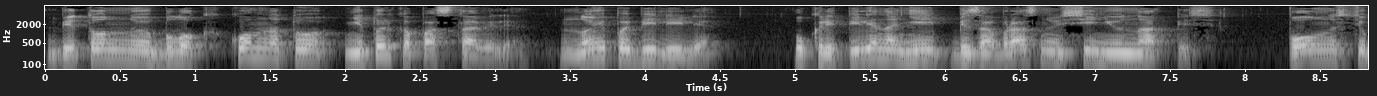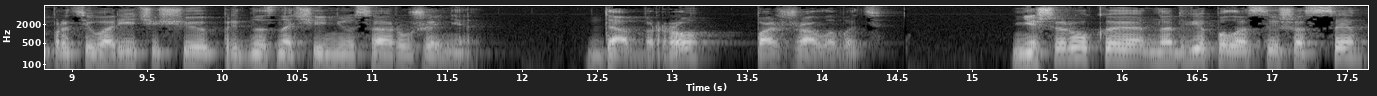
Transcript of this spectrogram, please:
бетонную блок-комнату не только поставили, но и побелили, укрепили на ней безобразную синюю надпись, полностью противоречащую предназначению сооружения. «Добро пожаловать!» Неширокое на две полосы шоссе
